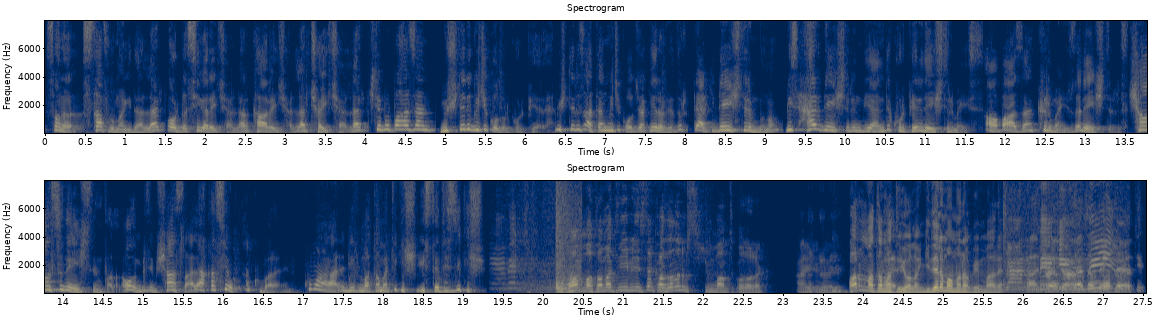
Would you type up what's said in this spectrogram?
Sonra staff room'a giderler. Orada sigara içerler, kahve içerler, çay içerler. İşte bu bazen müşteri gıcık olur kurpiyere. Müşteri zaten gıcık olacak yer arıyordur. Der ki değiştirin bunu. Biz her değiştirin diyen de kurpiyeri değiştirmeyiz. Ama bazen kırmayız da değiştiririz. Şansı değiştirin falan. Oğlum bizim şansla alakası yok lan kumarhanenin. Kumarhane bir matematik iş, istatistik iş. Zaman matematiği bilirsen kazanır mısın şimdi mantık olarak? Aynen öyle. Var mı matematiği olan? Gidelim amına koyayım bari. Kanka zaten matematik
